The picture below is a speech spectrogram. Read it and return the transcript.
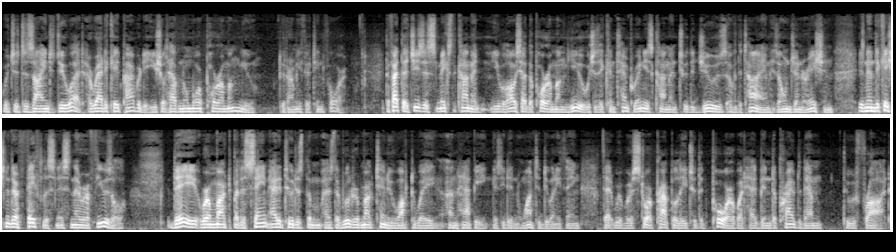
which is designed to do what? Eradicate poverty. You shall have no more poor among you. Deuteronomy 15:4. The fact that Jesus makes the comment, "You will always have the poor among you," which is a contemporaneous comment to the Jews of the time, his own generation, is an indication of their faithlessness and their refusal they were marked by the same attitude as the as the ruler of Mark 10 who walked away unhappy because he didn't want to do anything that would restore properly to the poor what had been deprived of them through fraud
